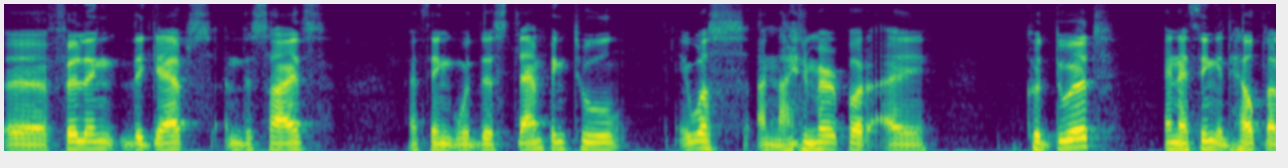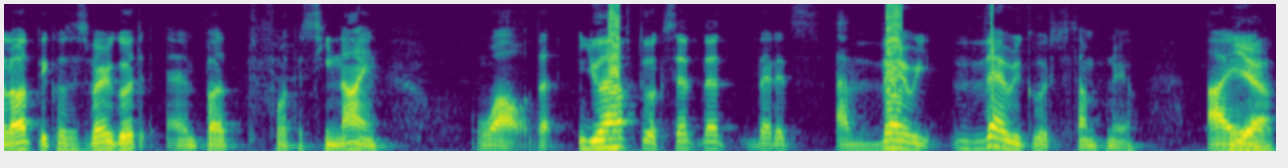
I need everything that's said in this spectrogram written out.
uh, filling the gaps and the sides. I think with the stamping tool, it was a nightmare, but I could do it, and I think it helped a lot because it's very good. And but for the Z9, wow, that you have to accept that that it's a very very good thumbnail. I yeah,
